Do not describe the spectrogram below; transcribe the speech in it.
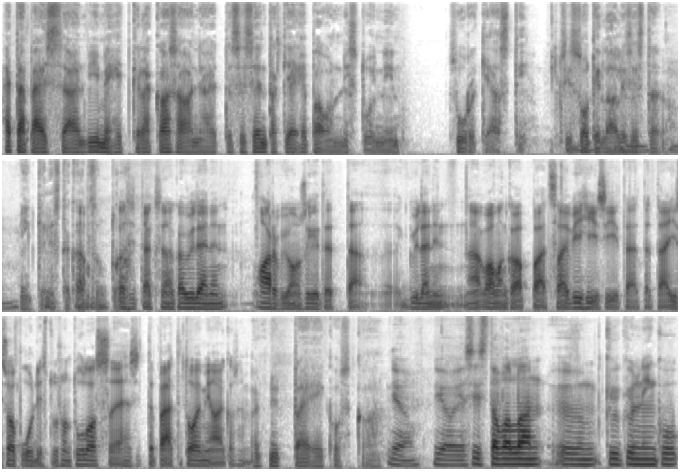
hätäpäissään viime hetkellä kasaan ja että se sen takia epäonnistui niin surkeasti? Siis sotilaallisesta vinkkelistä katsottuna. Käsittääkseni aika yleinen arvio on siitä, että Gylenin nämä vallankaappaat sai vihi siitä, että tämä iso puhdistus on tulossa ja he sitten päätti toimia aikaisemmin. Nyt tai ei koskaan. Joo, joo ja siis tavallaan kyllä, kyllä niin kuin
